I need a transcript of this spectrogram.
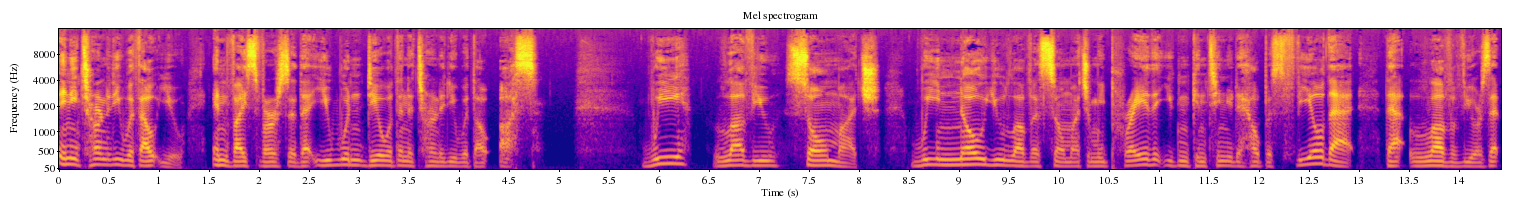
an eternity without you, and vice versa, that you wouldn't deal with an eternity without us. We love you so much. We know you love us so much, and we pray that you can continue to help us feel that that love of yours, that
